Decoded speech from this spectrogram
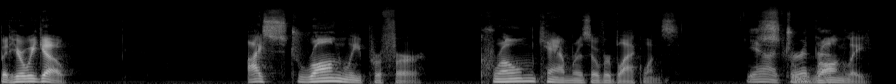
but here we go. I strongly prefer chrome cameras over black ones. Yeah, I've heard that. strongly.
